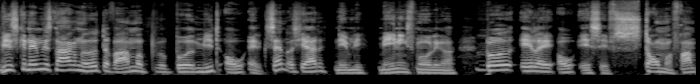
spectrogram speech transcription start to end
Vi skal nemlig snakke om noget, der varmer både mit og Alexanders hjerte, nemlig meningsmålinger. Både LA og SF stormer frem,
